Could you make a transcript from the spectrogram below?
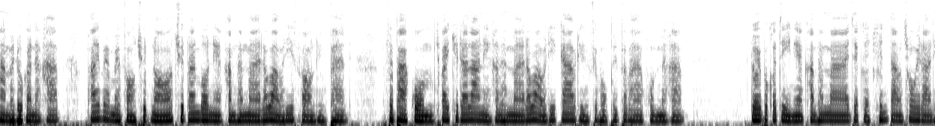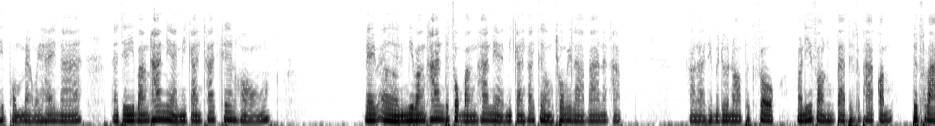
อ่ามาดูกันนะครับไพ่แบ่งเป็นสองชุดเนาะชุดด้านบนเนี่ยคำทำนายระหว่างวันที่2ถึง8พฤษภาคมไพ่ชุดด้านล่างเนี่ยคำทำนายระหว่างวันที่9ถึง16พฤษภาคมนะครับโดยปกติเนี่ยคำทำนายจะเกิดขึ้นตามช่วงเวลาที่ผมแบ่งไว้ให้นะ แต่จะมีบางท่านเนี่ยมีการคาดเคลื่อนของในเออมีบางท่านพฤษภบางท่านเนี่ยมีการคาดเคลื่อนของช่วงเวลาบ้างนะครับเอาล่ะเดี๋ยวมาดูเนาะพฤษภวันที่2ถึง8พฤษภาคมพฤษภา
